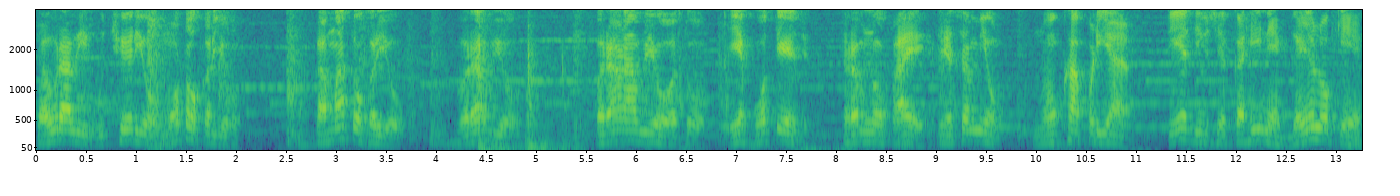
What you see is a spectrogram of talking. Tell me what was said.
ધવરાવી ઉછેર્યો, મોટો કર્યો, કમાતો કર્યો, વરાવ્યો, પરાણાવ્યો હતો. એ પોતે જ ધર્મનો ભાઈ રેશમ્યો નોખા પડ્યા. તે દિવસે કહીને ગયેલો કે,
